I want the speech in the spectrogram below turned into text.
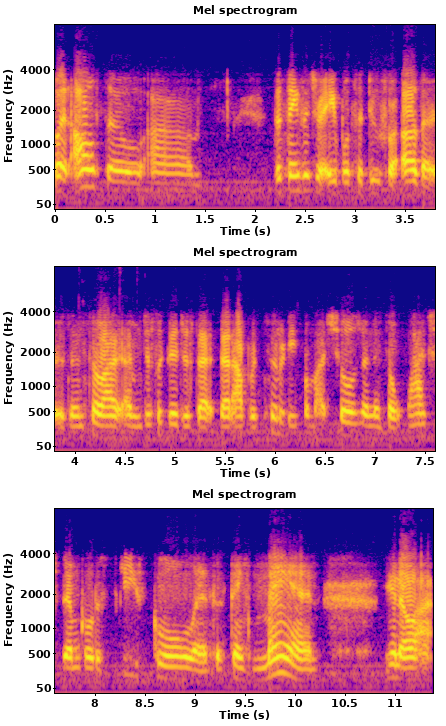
but also um, the things that you're able to do for others. And so I, I'm just looking at just that, that opportunity for my children and to watch them go to ski school and to think, man, you know, I,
